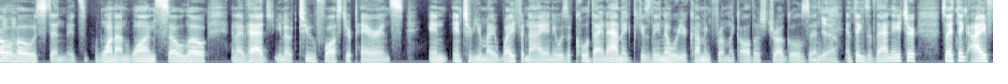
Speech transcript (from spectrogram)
hmm co-hosts and it's one-on-one solo and I've had, you know, two foster parents and interview my wife and I, and it was a cool dynamic because they know where you're coming from, like all those struggles and Yeah. and things of that nature. So I think I've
